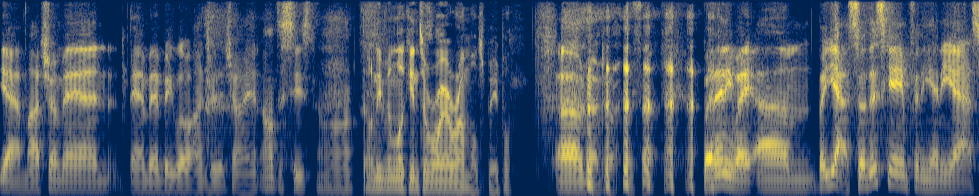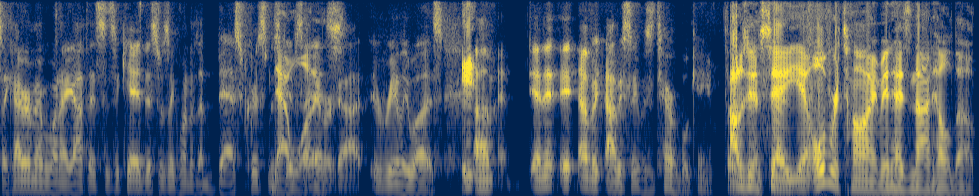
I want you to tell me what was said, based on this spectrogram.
Yeah, Macho Man, Bam Bam Bigelow, Andre the Giant, all deceased. Aw. don't even look into royal rumbles people Oh no, don't. That's not. But anyway, um, but yeah. So this game for the NES, like I remember when I got this as a kid, this was like one of the best Christmas That gifts I ever got. It really was. It- um, and it, it obviously it was a terrible game. i was gonna say yeah over time it has not held up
